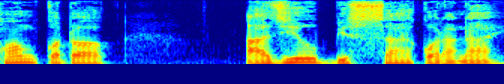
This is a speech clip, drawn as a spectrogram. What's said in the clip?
সংকটক আজিও বিশ্বাস কৰা নাই।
